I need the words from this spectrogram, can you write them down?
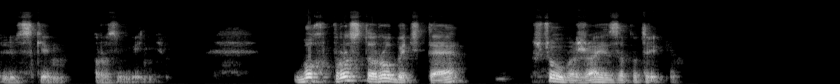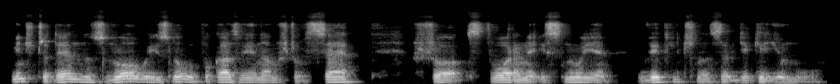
людським розумінням. Бог просто робить те, що вважає за потрібне. Він щоденно знову і знову показує нам, що все, що створене, існує виключно завдяки йому,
